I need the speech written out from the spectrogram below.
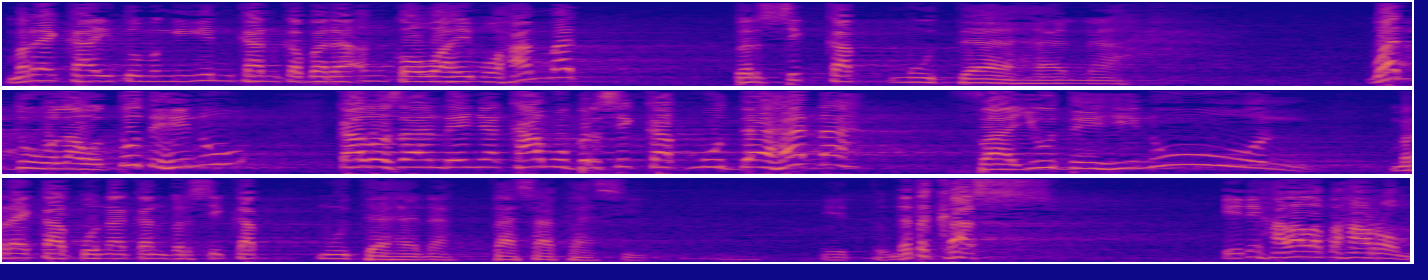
Mereka itu menginginkan kepada engkau wahai Muhammad bersikap mudahanah. Waddu lau tudhinu kalau seandainya kamu bersikap mudahanah fayudhinun mereka pun akan bersikap mudahana basa-basi. Itu, tidak tegas. Ini halal apa haram?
